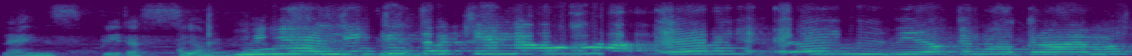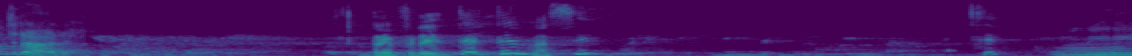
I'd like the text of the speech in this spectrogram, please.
la inspiración. Miss, el link que está aquí en la hoja es el video que nos acaba de mostrar. Referente al tema, ¿sí? ¿Sí? Mm,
